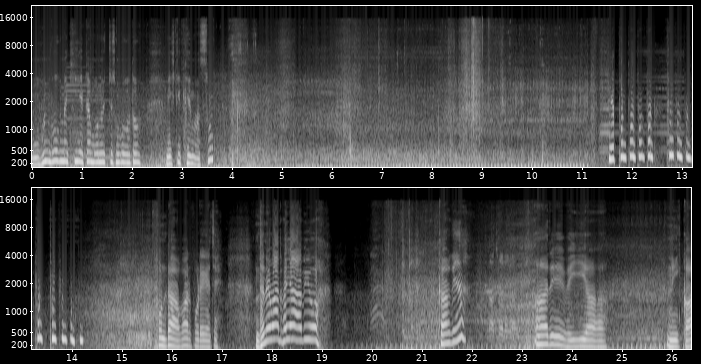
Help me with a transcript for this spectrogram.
মোহনভোগ না কি একটা মনে হচ্ছে সম্ভবত মিষ্টি famous phone phone phone phone phone phone phone phone phone phone phone ফোনটা আবার পড়ে গেছে ধন্যবাদ भैया अभी वो कहाँ गया अरे भैया नहीं का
